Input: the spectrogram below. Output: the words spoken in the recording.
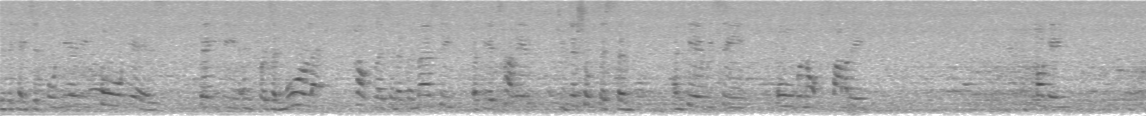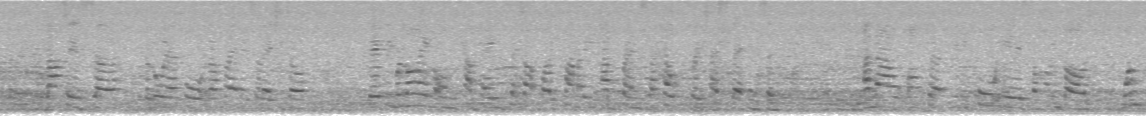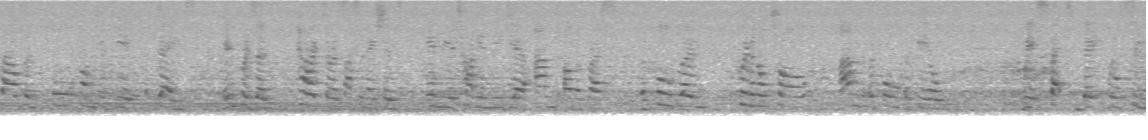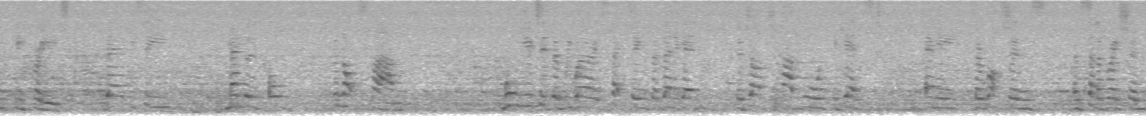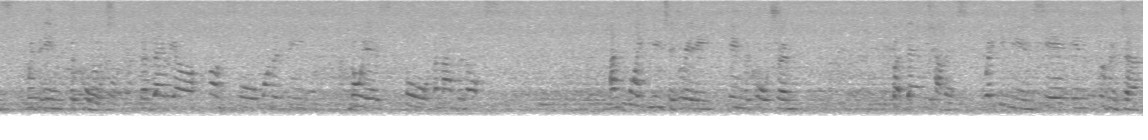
vindicated. For nearly four years, they've been in prison, more or less helpless and at the mercy of the Italian judicial system. And here members of the more muted than we were expecting, but then again, the judge had warned against any eruptions and celebrations within the court. But there we are, one of the lawyers for Amanda Knox, and quite muted really in the courtroom. But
